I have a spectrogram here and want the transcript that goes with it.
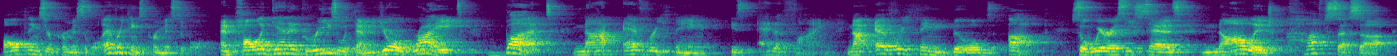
All things are permissible. Everything's permissible. And Paul again agrees with them. You're right, but not everything is edifying. Not everything builds up. So, whereas he says knowledge puffs us up,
